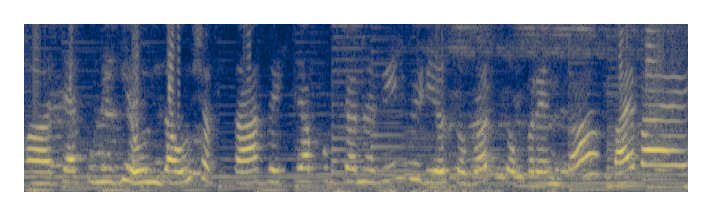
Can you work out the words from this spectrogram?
त्या तुम्ही घेऊन जाऊ शकता. भेटूया पुढच्या नवीन व्हिडिओ सोबत. तोपर्यंत बाय बाय.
